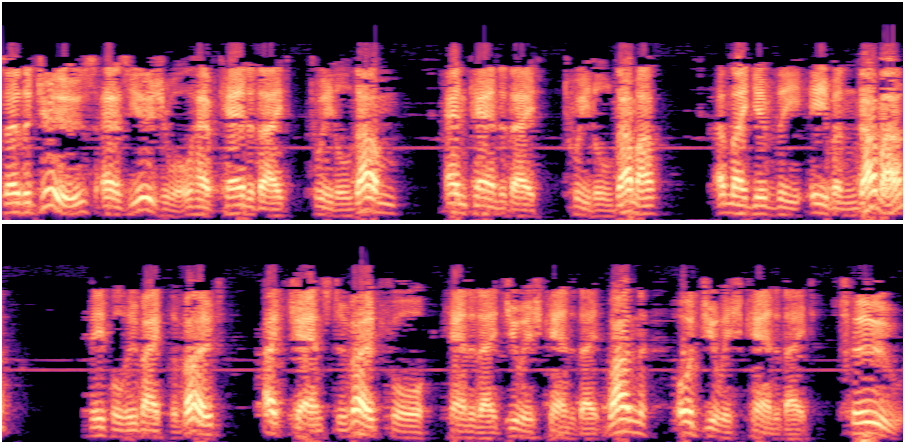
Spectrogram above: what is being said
So the Jews, as usual, have candidate Tweedledum and candidate Tweedledummer, and they give the even dumber people who make the vote a chance to vote for candidate Jewish candidate 1 or Jewish candidate 2.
